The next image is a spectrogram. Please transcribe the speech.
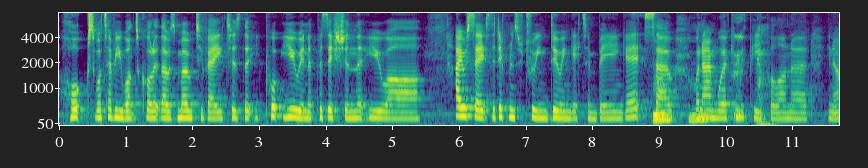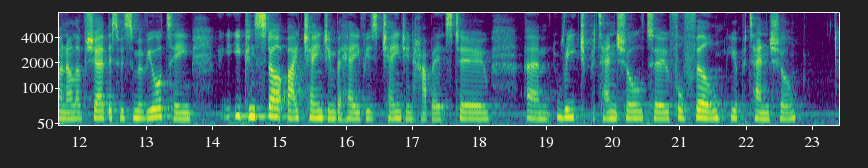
hooks, whatever you want to call it, those motivators that put you in a position that you are. I always say it's the difference between doing it and being it. So when I'm working with people on a, you know, and I'll have shared this with some of your team, you can start by changing behaviours, changing habits to um, reach potential, to fulfil your potential.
